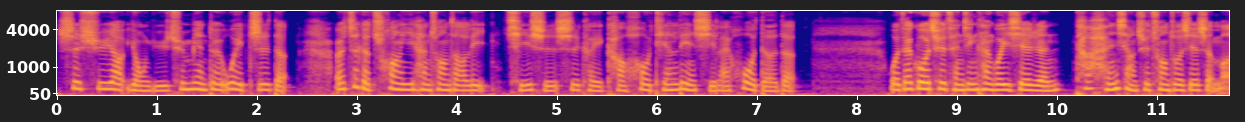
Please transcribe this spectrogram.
是需要勇于去面对未知的。而这个创意和创造力，其实是可以靠后天练习来获得的。我在过去曾经看过一些人，他很想去创作些什么，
